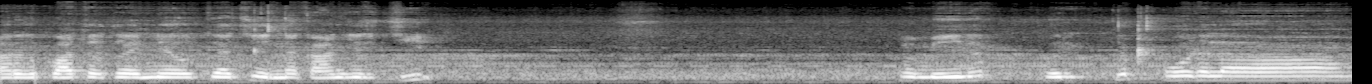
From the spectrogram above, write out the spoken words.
பாருங்க பாத்திரத்தில் எண்ணெய் ஊற்றியாச்சு எண்ணெய் காஞ்சிருச்சு. இப்போ மீனை பொறிக்க போடலாம்.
